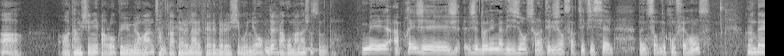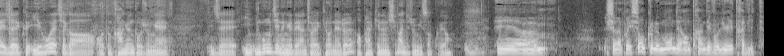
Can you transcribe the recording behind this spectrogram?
아, 어, 당신이 바로 그 유명한 작가 베르나르 베르베르 씨군요. 네. 라고만 하셨습니다. Mais après, j'ai donné ma vision sur l'intelligence artificielle dans une sorte de conférence. 그런데 이제 그 이후에 제가 어떤 강연 도중에 이제 인- 인공지능에 대한 저의 견해를 어, 밝히는 시간이 좀 있었고요. Et euh, j'ai l'impression que le monde est en train d'évoluer très vite.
